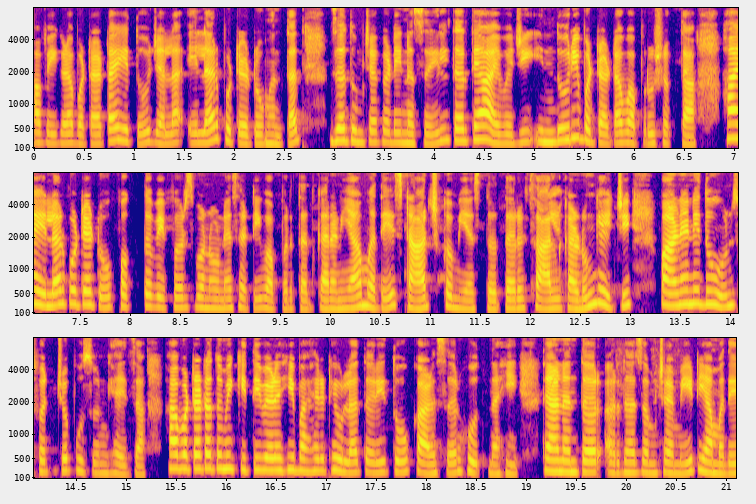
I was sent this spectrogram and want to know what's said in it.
हा वेगळा बटाटा येतो ज्याला एलार पोटॅटो म्हणतात. जर तुमच्याकडे नसेल तर त्याऐवजी इंदोरी बटाटा वापरू शकता. हा एलार पोटॅटो फक्त वेफर्स बनवण्यासाठी वापरतात कारण यामध्ये स्टार्च कमी असतं. तर साल काढून घ्यायची पाण्याने धुवून स्वच्छ पुसून घ्यायचा. हा बटाटा तुम्ही किती वेळही बाहेर ठेवला तरी तो काळसर होत नाही. त्यानंतर अर्धा चमचा मीठ यामध्ये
